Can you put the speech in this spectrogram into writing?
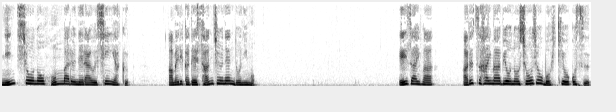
認知症の本丸狙う新薬、アメリカで30年度にも。エーザイは、アルツハイマー病の症状を引き起こす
